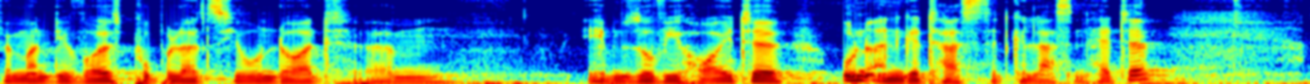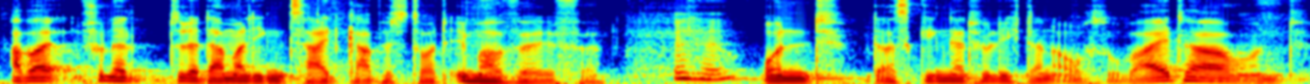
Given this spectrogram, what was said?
wenn man die Wolfspopulation dort ähm, ebenso wie heute unangetastet gelassen hätte. Aber schon zu der damaligen Zeit gab es dort immer Wölfe. Mhm. Und das ging natürlich dann auch so weiter und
